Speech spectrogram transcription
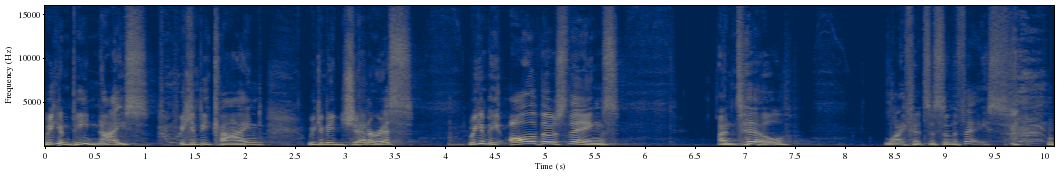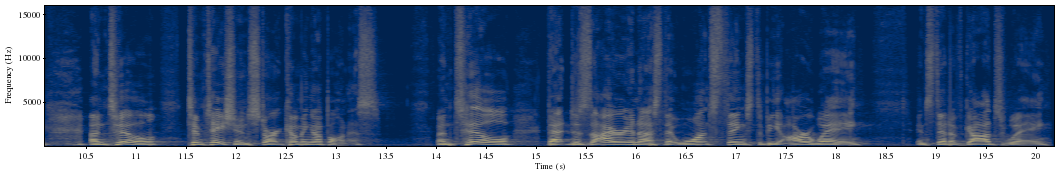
We can be nice. We can be kind. We can be generous. We can be all of those things until life hits us in the face, until temptations start coming up on us, until that desire in us that wants things to be our way instead of God's way,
